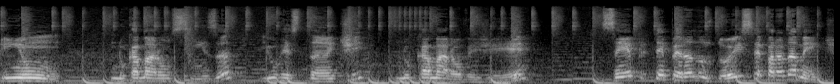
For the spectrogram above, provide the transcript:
em um no camarão cinza e o restante no camarão VG, sempre temperando os dois separadamente,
